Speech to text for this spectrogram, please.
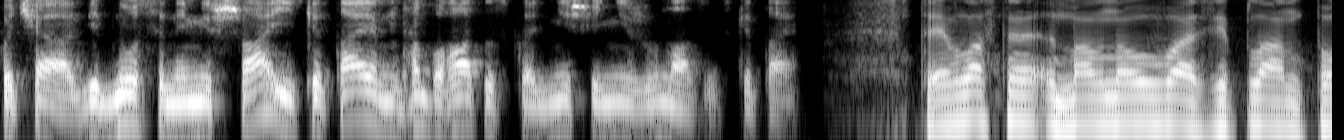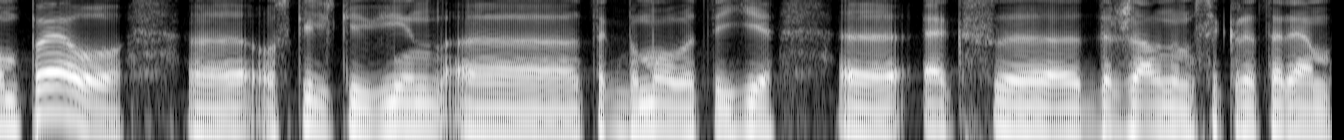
Хоча відносини між США і Китаєм набагато складніші, ніж у нас з Китаєм. Та я власне мав на увазі план Помпео, е, оскільки він, так би мовити, є екс-державним секретарем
